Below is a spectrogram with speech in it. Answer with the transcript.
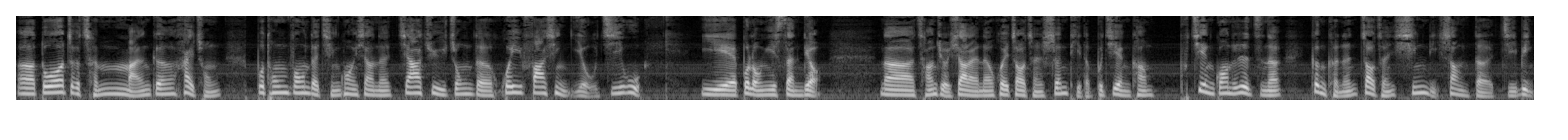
呃，多这个尘螨跟害虫，不通风的情况下呢，家具中的挥发性有机物也不容易散掉，那长久下来呢，会造成身体的不健康，不见光的日子呢，更可能造成心理上的疾病。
